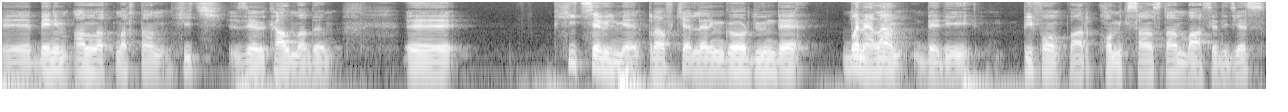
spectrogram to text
e, benim anlatmaktan hiç zevk almadığım e, hiç sevilmeyen grafikerlerin gördüğünde bu ne lan dediği bir font var. Comic Sans'tan bahsedeceğiz.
